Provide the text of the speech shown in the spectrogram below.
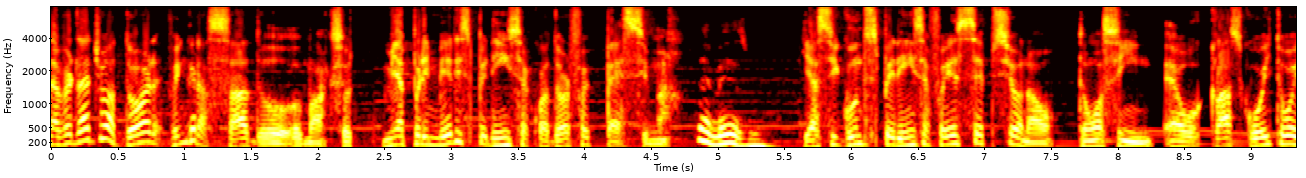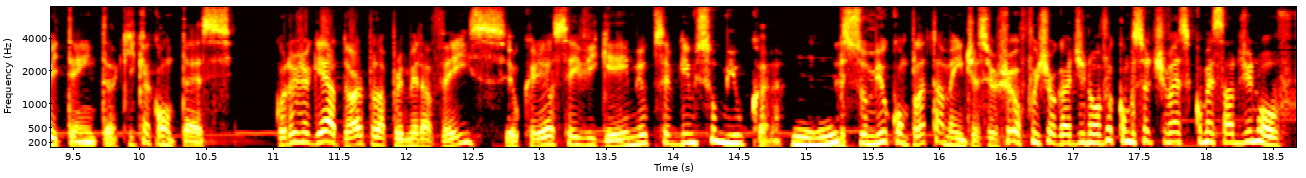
Na verdade, o Adore foi engraçado, Max. Minha primeira experiência com a Adore foi péssima. É mesmo? E a segunda experiência foi excepcional. Então, assim, é o clássico 880. O que que acontece? Quando eu joguei a Door pela primeira vez, eu criei o save game e o save game sumiu, cara. Uhum. Ele sumiu completamente. Assim, eu fui jogar de novo, é como se eu tivesse começado de novo.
